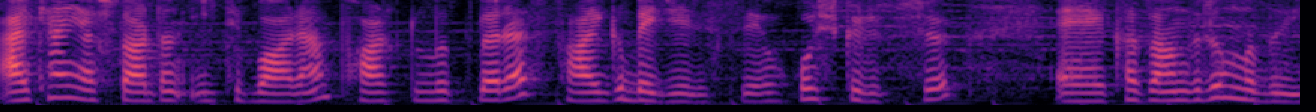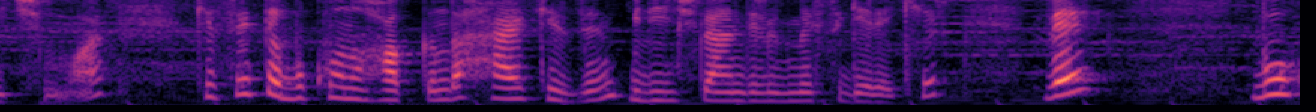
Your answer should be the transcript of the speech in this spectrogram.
erken yaşlardan itibaren farklılıklara saygı becerisi, hoşgörüsü e, kazandırılmadığı için var. Kesinlikle bu konu hakkında herkesin bilinçlendirilmesi gerekir. Ve bu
